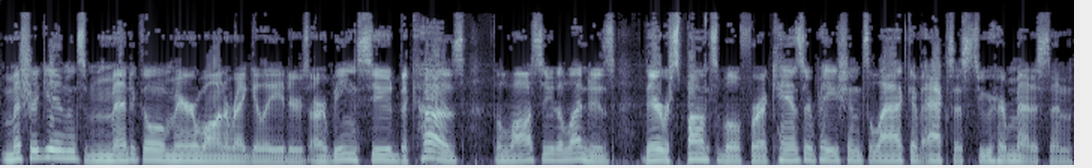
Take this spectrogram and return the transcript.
Michigan's medical marijuana regulators are being sued because the lawsuit alleges they're responsible for a cancer patient's lack of access to her medicine.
